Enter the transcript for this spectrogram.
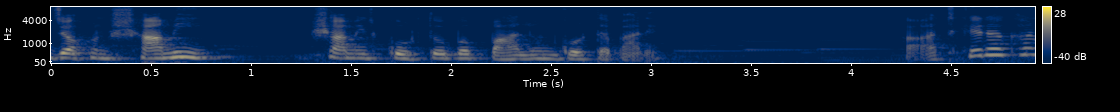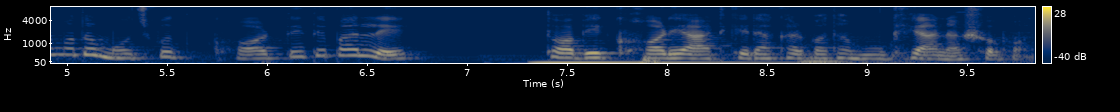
যখন স্বামী স্বামীর কর্তব্য পালন করতে পারে। আটকে রাখার মতো মজবুত ঘর দিতে পারলে তবে ঘরে আটকে রাখার কথা মুখে আনা শোভন।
